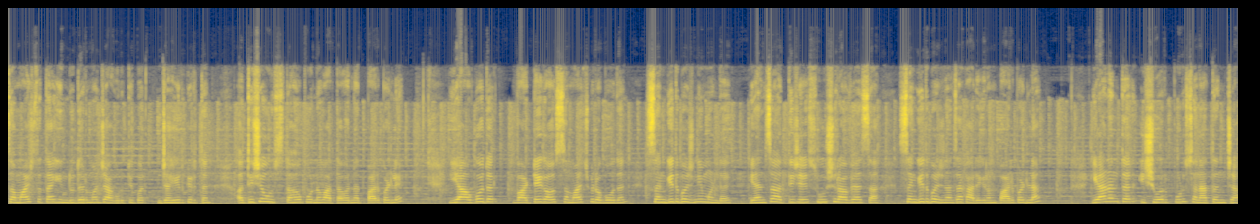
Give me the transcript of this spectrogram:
समाज तथा हिंदू धर्म जागृतीपर जाहीर कीर्तन अतिशय उत्साहपूर्ण वातावरणात पार पडले. या अगोदर वाटेगाव समाज प्रबोधन संगीत भजनी मंडळ यांचा अतिशय सुश्राव्य असा संगीत भजनाचा कार्यक्रम पार पडला. यानंतर ईश्वरपूर सनातनच्या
